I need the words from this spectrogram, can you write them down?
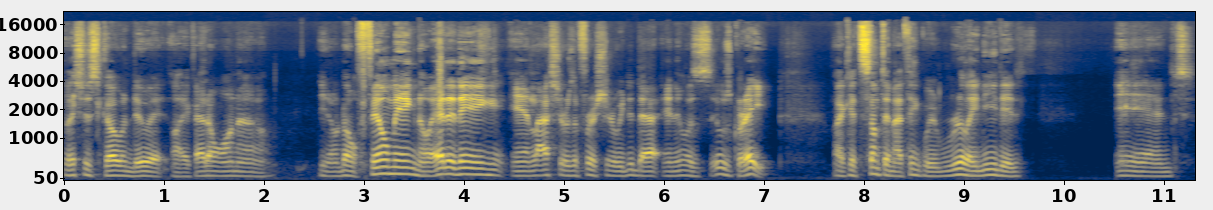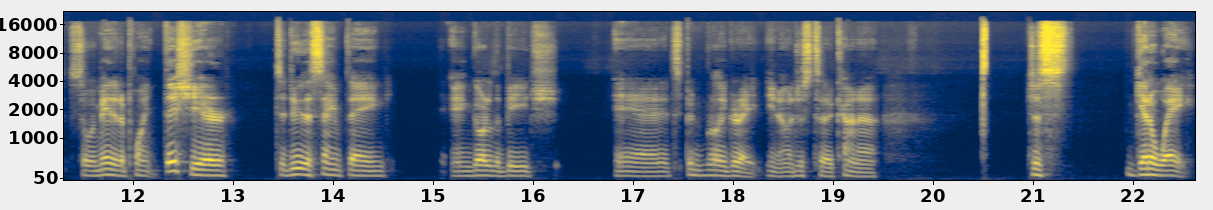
let's just go and do it. Like I don't want to you know, no filming, no editing. And last year was the first year we did that, and it was it was great. Like it's something I think we really needed, and so we made it a point this year to do the same thing and go to the beach, and it's been really great. You know, just to kind of just get away.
